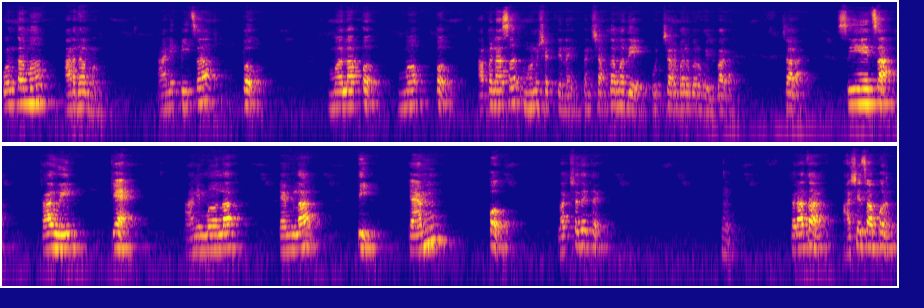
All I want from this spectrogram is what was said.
कोणता म? अर्धा म. आणि पीचा प. मला प. म प. आपण असं म्हणू शकते नाही पण शब्दामध्ये उच्चार बरोबर होईल बघा. चला. सी एचा काय होईल? कॅ. आणि मला एमला एम ला पी कॅम्प लक्ष लक्षात तर आता असेच आपण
